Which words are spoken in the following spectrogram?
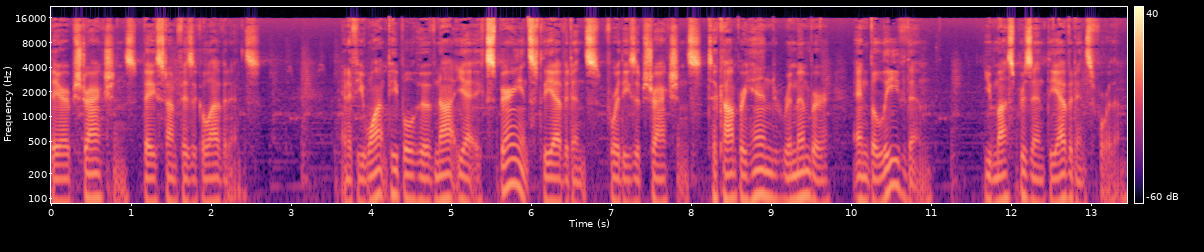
They are abstractions based on physical evidence. And if you want people who have not yet experienced the evidence for these abstractions to comprehend, remember, and believe them, you must present the evidence for them.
